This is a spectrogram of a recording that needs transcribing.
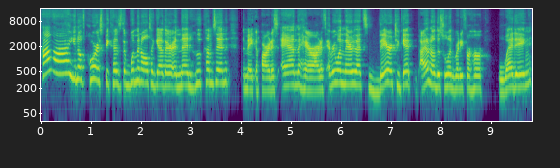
hi, you know, of course, because the women all together. And then who comes in? The makeup artist and the hair artist, everyone there that's there to get, I don't know, this woman ready for her wedding.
